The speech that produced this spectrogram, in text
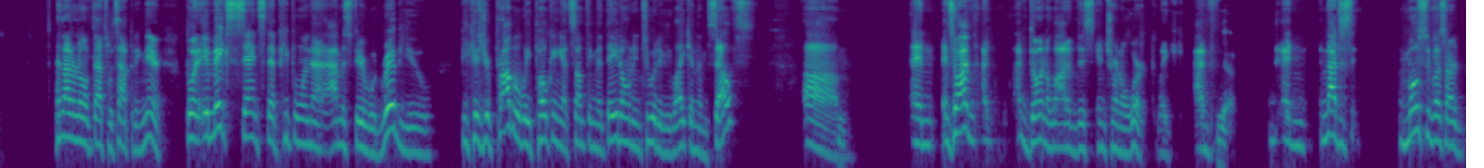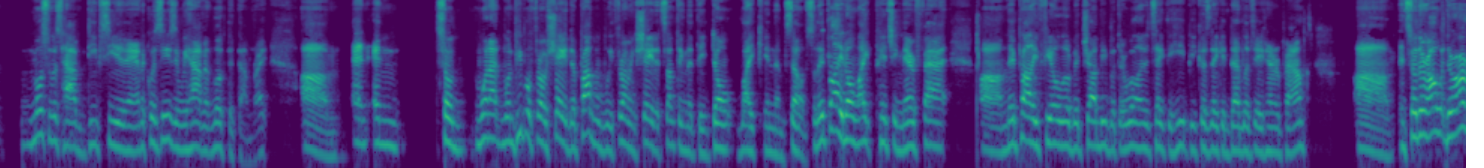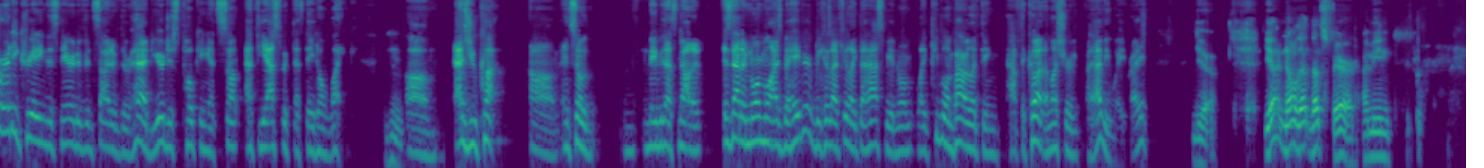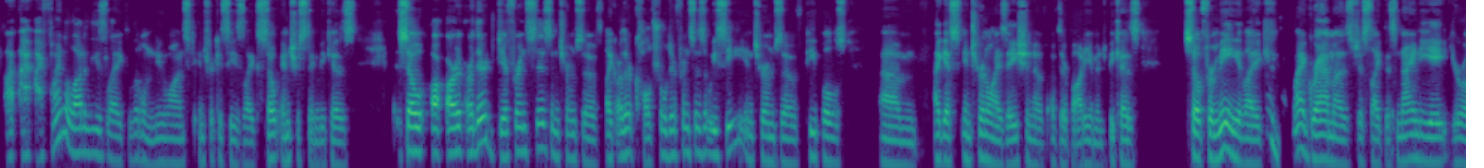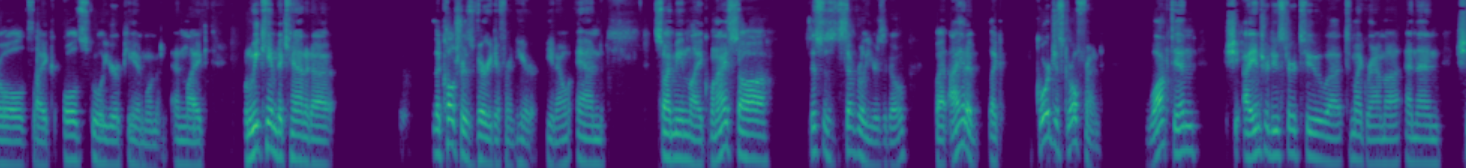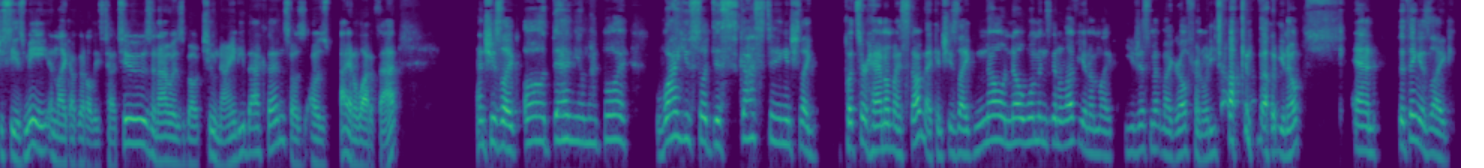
and I don't know if that's what's happening there, but it makes sense that people in that atmosphere would rib you because you're probably poking at something that they don't intuitively like in themselves. Um, and and so I've I've, I've done a lot of this internal work. Like I've yeah, and not just most of us are most of us have deep seated inadequacies and we haven't looked at them, right? Um, and and so when I when people throw shade, they're probably throwing shade at something that they don't like in themselves. So they probably don't like pitching their fat. Um, they probably feel a little bit chubby, but they're willing to take the heat because they can deadlift 800 pounds. Um, and so they're all they're already creating this narrative inside of their head. You're just poking at some at the aspect that they don't like mm-hmm. um, as you cut. Um, and so maybe that's not a is that a normalized behavior? Because I feel like that has to be a norm. Like people in powerlifting have to cut unless you're a heavyweight, right? Yeah, yeah. No, that that's fair. I mean, I I find a lot of these like little nuanced intricacies like so interesting because. So are are there differences in terms of like are there cultural differences that we see in terms of people's um I guess internalization of, of their body image? Because so for me like hmm. my grandma is just like this 98 year old like old school european woman. And like when we came to canada the culture is very different here you know? And so i mean like when i saw this was several years ago but i had a like gorgeous girlfriend walked in she i introduced her to uh, to my grandma and then she sees me and like i've got all these tattoos and i was about 290 back then so i was i, was, I had a lot of fat and she's like, "Oh, Daniel, my boy, why are you so disgusting?" And she like puts her hand on my stomach and she's like, "No, no woman's gonna love you." And I'm like, "You just met my girlfriend. What are you talking about?" You know? And the thing is, like,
